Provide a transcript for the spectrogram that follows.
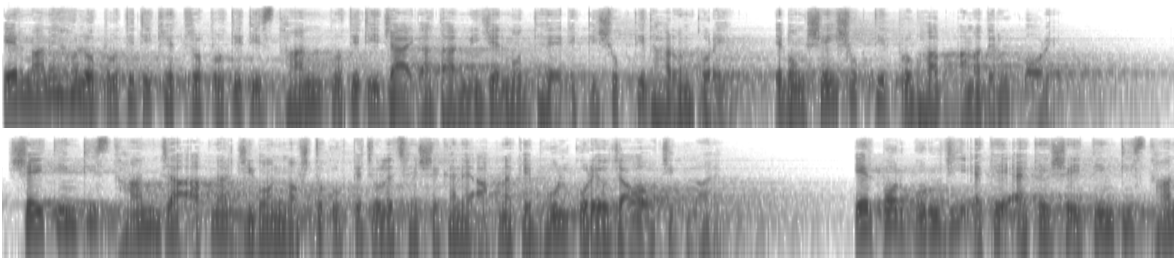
এর মানে হল প্রতিটি ক্ষেত্র, প্রতিটি স্থান, প্রতিটি জায়গা তার নিজের মধ্যে একটি শক্তি ধারণ করে এবং সেই শক্তির প্রভাব আমাদের উপরে। সেই তিনটি স্থান যা আপনার জীবন নষ্ট করতে চলেছে, সেখানে আপনাকে ভুল করেও যাওয়া উচিত নয়। এরপর গুরুজি একে একে সেই তিনটি স্থান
